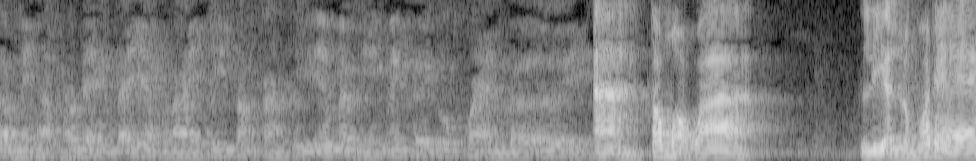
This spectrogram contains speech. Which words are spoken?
จะไม่ทันเขาแดงได้อย่างไรที่สำคัญคือเลี่ยมแบบนี้ไม่เคยถูกแขวนเลย อ่า ต้องบอกว่า เหรียญหลวงพ่อแดง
